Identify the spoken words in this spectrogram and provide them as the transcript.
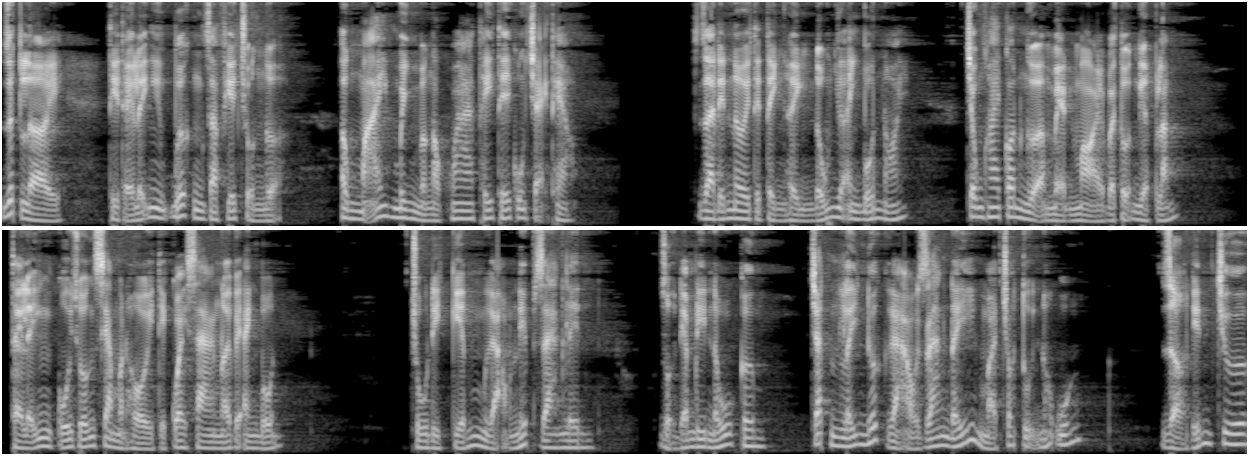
Dứt lời thì thầy lĩnh bước ra phía chuồng ngựa. Ông mãi Minh và Ngọc Hoa thấy thế cũng chạy theo. Ra đến nơi thì tình hình đúng như anh bốn nói. Trông hai con ngựa mệt mỏi và tội nghiệp lắm. Thầy lĩnh cúi xuống xem một hồi thì quay sang nói với anh bốn: chú đi kiếm gạo nếp rang lên, rồi đem đi nấu cơm, chắt lấy nước gạo rang đấy mà cho tụi nó uống. Giờ đến trưa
